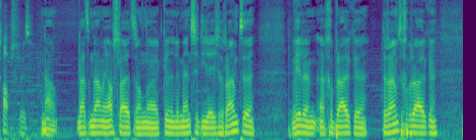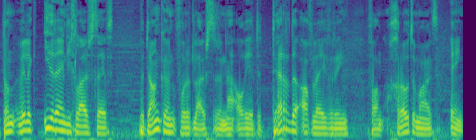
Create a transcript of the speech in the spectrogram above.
Absoluut. Nou, laten we daarmee afsluiten. Dan uh, kunnen de mensen die deze ruimte willen uh, gebruiken, de ruimte gebruiken. Dan wil ik iedereen die geluisterd heeft bedanken voor het luisteren naar alweer de derde aflevering van Grote Markt 1.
